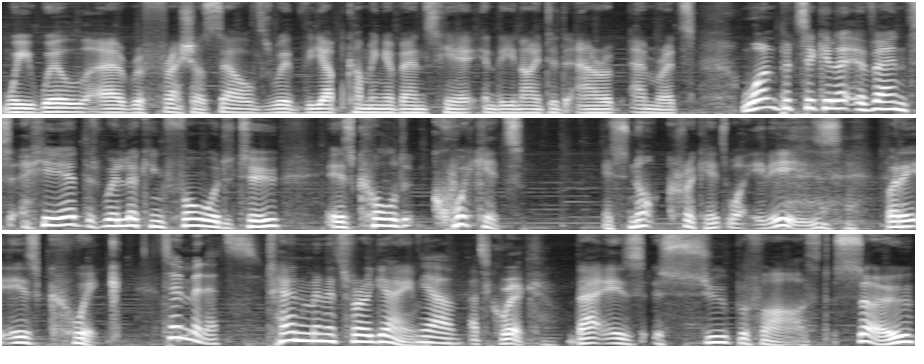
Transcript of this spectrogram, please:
we will uh, refresh ourselves with the upcoming events here in the United Arab Emirates. One particular event here that we're looking forward to is called Quicket. It's not cricket, well, it is, but it is quick. 10 minutes. 10 minutes for a game. Yeah. That's quick. That is super fast. So,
